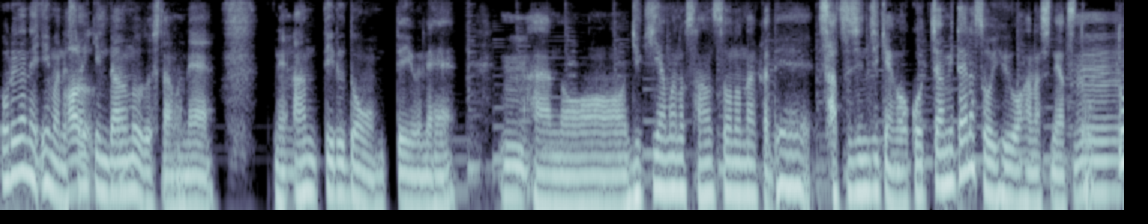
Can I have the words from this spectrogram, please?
俺がね今ね。最近ダウンロードしたのはねね、うん。アンティルドーンっていうね、うん。あのー雪山の山荘の中で殺人事件が起こっちゃうみたいなそういうお話のやつとうん。と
